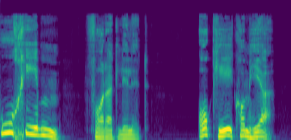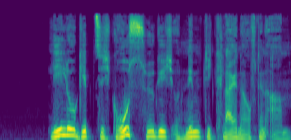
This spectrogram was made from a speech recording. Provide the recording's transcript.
Hochheben, fordert Lilith. Okay, komm her. Lilo gibt sich großzügig und nimmt die Kleine auf den Arm.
